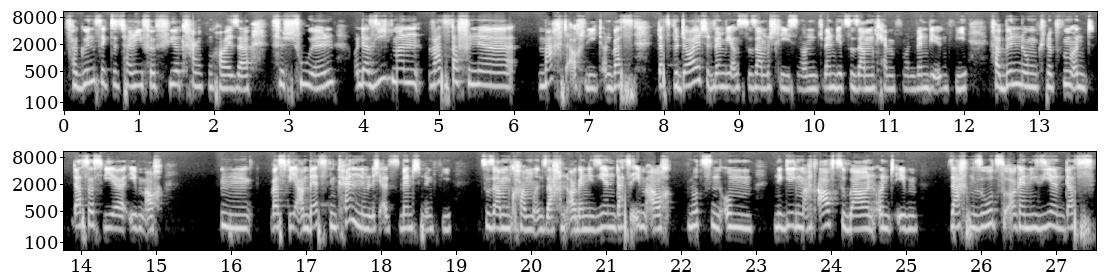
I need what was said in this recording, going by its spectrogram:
vergünstigte Tarife für Krankenhäuser, für Schulen. Und da sieht man, was da für eine Macht auch liegt und was das bedeutet, wenn wir uns zusammenschließen und wenn wir zusammenkämpfen und wenn wir irgendwie Verbindungen knüpfen und das, was wir eben auch mh, mm, was wir am besten können, nämlich als Menschen irgendwie zusammenkommen und Sachen organisieren, das eben auch nutzen, um eine Gegenmacht aufzubauen und eben Sachen so zu organisieren, dass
